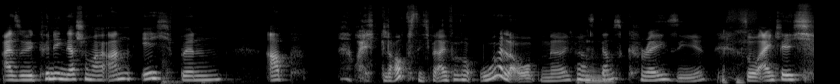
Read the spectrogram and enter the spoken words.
also wir kündigen das schon mal an. Ich bin ab. Oh, ich glaub's nicht, ich bin einfach im Urlaub, ne? Ich finde das ganz crazy. So eigentlich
